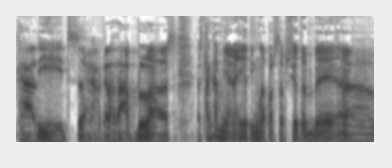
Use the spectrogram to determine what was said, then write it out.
càlids, agradables, estan canviant, eh? Jo tinc la percepció també, uh,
